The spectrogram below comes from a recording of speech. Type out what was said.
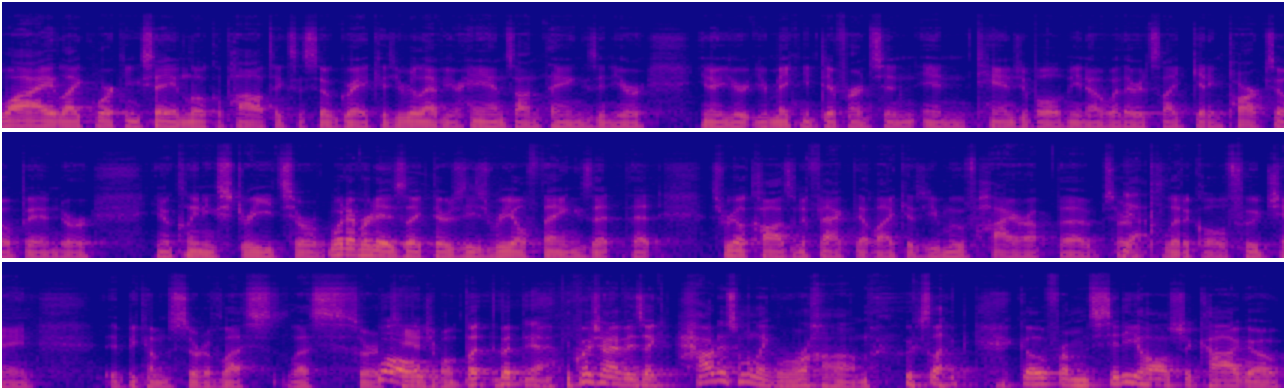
why like working say in local politics is so great because you really have your hands on things and you're you know you're, you're making a difference in, in tangible you know whether it's like getting parks opened or you know cleaning streets or whatever it is like there's these real things that that it's real cause and effect that like as you move higher up the sort of political food chain it becomes sort of less less sort of well, tangible. But but yeah. the question I have is like, how does someone like Rahm, who's like go from City Hall Chicago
